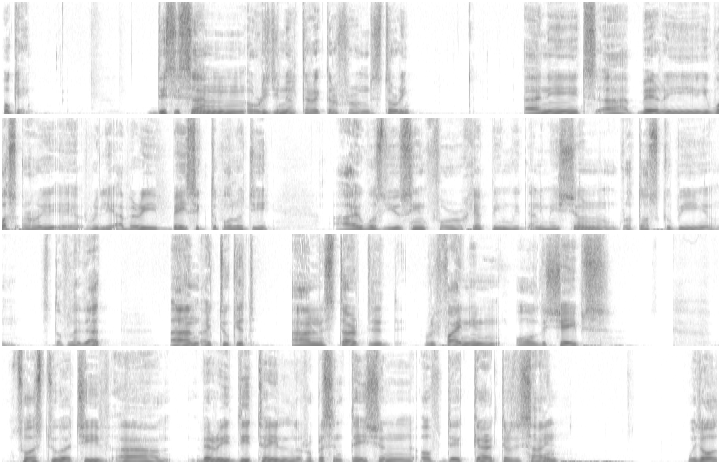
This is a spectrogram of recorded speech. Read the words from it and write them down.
Okay, this is an original character from the story and it's a very it was a re, uh, really a very basic topology. I was using for helping with animation and rotoscopy and stuff like that. And I took it and started refining all the shapes so as to achieve a very detailed representation of the character design with all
